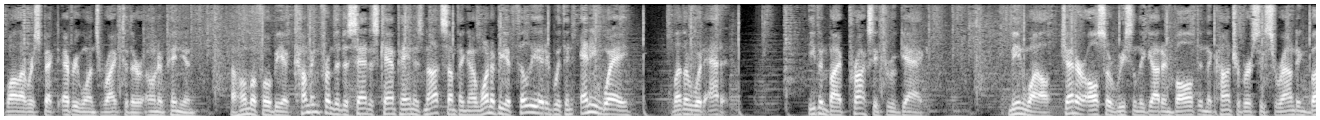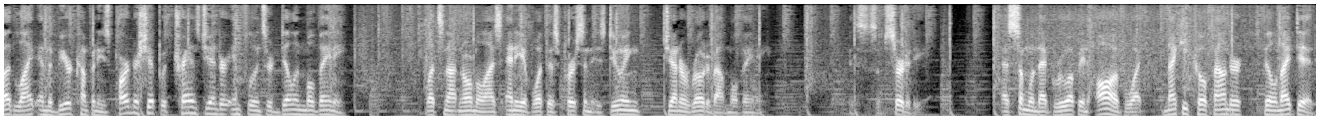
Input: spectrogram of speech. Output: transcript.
While I respect everyone's right to their own opinion, the homophobia coming from the DeSantis campaign is not something I want to be affiliated with in any way, Leatherwood added. Even by proxy through GAG. Meanwhile, Jenner also recently got involved in the controversy surrounding Bud Light and the beer company's partnership with transgender influencer Dylan Mulvaney. Let's not normalize any of what this person is doing, Jenner wrote about Mulvaney. This is absurdity. As someone that grew up in awe of what Nike co founder Phil Knight did,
